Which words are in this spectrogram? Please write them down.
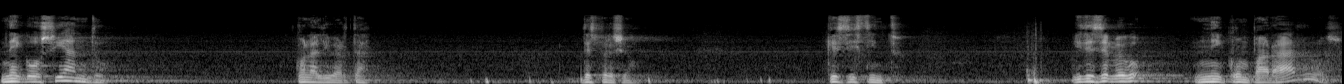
negociando con la libertad de expresión, que es distinto. Y desde luego, ni compararlos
